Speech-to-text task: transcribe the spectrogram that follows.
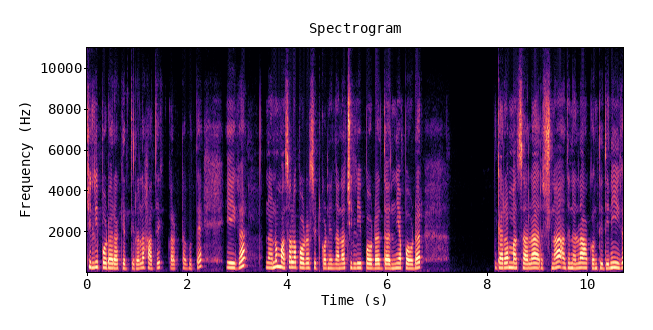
ಚಿಲ್ಲಿ ಪೌಡರ್ ಹಾಕಿರ್ತೀರಲ್ಲ, ಅದೇ ಕರೆಕ್ಟಾಗುತ್ತೆ ಈಗ ನಾನು ಮಸಾಲ ಪೌಡರ್ಸ್ ಇಟ್ಕೊಂಡಿದ್ದಲ್ಲ ಚಿಲ್ಲಿ ಪೌಡರ್, ಧನಿಯಾ ಪೌಡರ್. ಗರಂ ಮಸಾಲ ಅರಿಶಿನ ಅದನ್ನೆಲ್ಲ ಹಾಕ್ಕೊತಿದ್ದೀನಿ ಈಗ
